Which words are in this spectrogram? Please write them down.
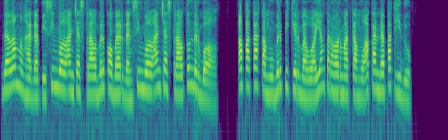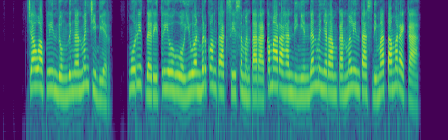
Dalam menghadapi simbol ancestral berkobar dan simbol ancestral Thunderbolt, Apakah kamu berpikir bahwa yang terhormat kamu akan dapat hidup? Jawab Lindung dengan mencibir. Murid dari trio Huo Yuan berkontraksi sementara kemarahan dingin dan menyeramkan melintas di mata mereka.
